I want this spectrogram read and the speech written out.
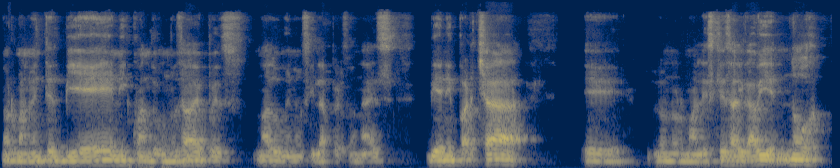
normalmente es bien y cuando uno sabe pues más o menos si la persona es bien y parchada, eh, lo normal es que salga bien. No,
